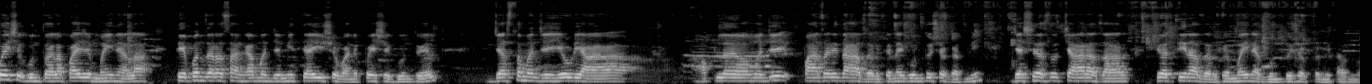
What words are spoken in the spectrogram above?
पैसे गुंतवायला पाहिजे महिन्याला ते पण जरा सांगा. म्हणजे मी त्या हिशोबाने पैसे गुंतवेल. जास्त म्हणजे एवढी आपलं म्हणजे पाच आणि दहा हजार रुपये नाही गुंतू शकत मी. जास्तीत जास्त चार हजार किंवा तीन हजार रुपये महिन्यात गुंतू शकतो मित्रांनो.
